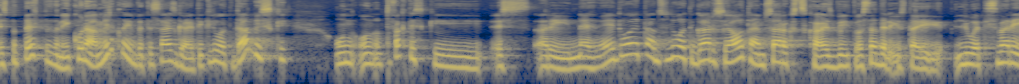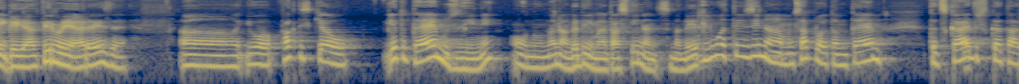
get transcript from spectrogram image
es pat nepamanīju, kurā mirklī, bet es aizgāju tik ļoti dabiski. Un, un, un faktiski es arī neveidoju tādus ļoti garus jautājumu sarakstus, kā es biju to sadarījusi tajā ļoti svarīgajā pirmajā reizē. Jo faktiski jau ja tu tēmu zini, un, un manā gadījumā tās finanses man ir ļoti zināma un saprotama tēma, tad skaidrs, ka tā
